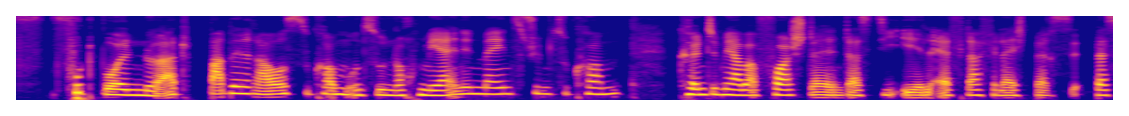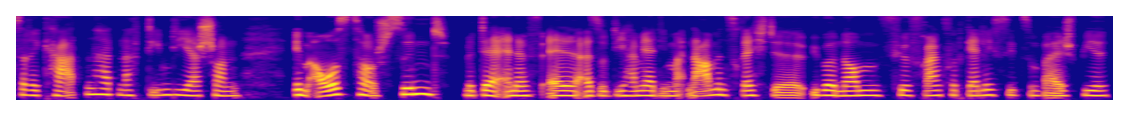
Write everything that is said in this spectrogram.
Football-Nerd-Bubble rauszukommen und so noch mehr in den Mainstream zu kommen. Könnte mir aber vorstellen, dass die ELF da vielleicht bessere Karten hat, nachdem die ja schon im Austausch sind mit der NFL. Also die haben ja die Namensrechte übernommen für Frankfurt Galaxy zum Beispiel,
